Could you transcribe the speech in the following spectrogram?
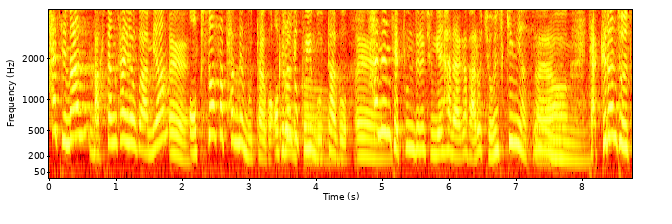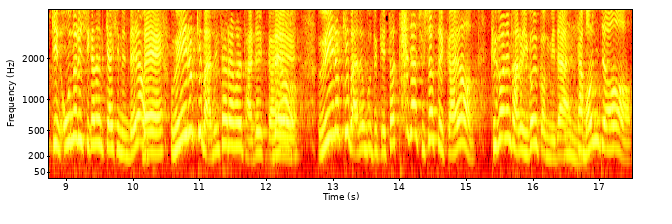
하지만 막상 살려고 하면 네. 없어서 판매 못하고 없어서 그러니까요. 구입 못하고 네. 하는 제품들 중에 하나가 바로 존스킨이었어요. 자 그런 존스킨 오늘 이 시간 함께 하시는데요. 음. 네. 왜 이렇게 많은 사랑을 받을까요? 네. 왜 이렇게 많은 분들께서 찾아주셨을까요? 그거는 바로 이걸 겁니다. 음. 자 먼저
